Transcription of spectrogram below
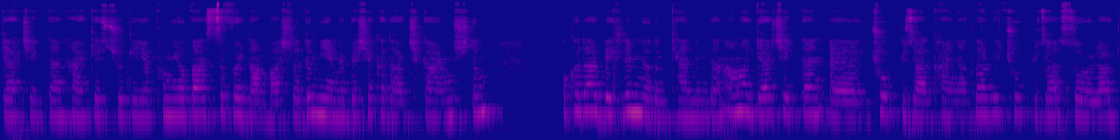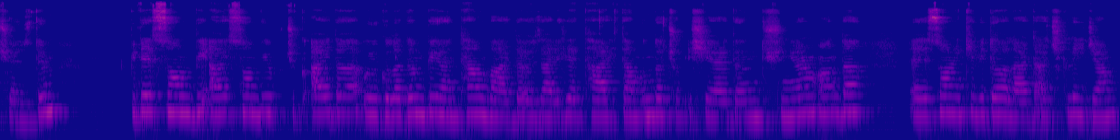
gerçekten herkes çok iyi yapamıyor. Ben sıfırdan başladım 25'e kadar çıkarmıştım. O kadar beklemiyordum kendimden ama gerçekten e, çok güzel kaynaklar ve çok güzel sorular çözdüm. Bir de son bir ay, son bir buçuk ayda uyguladığım bir yöntem vardı. Özellikle tarihten bunu da çok işe yaradığını düşünüyorum. Onu da e, sonraki videolarda açıklayacağım.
